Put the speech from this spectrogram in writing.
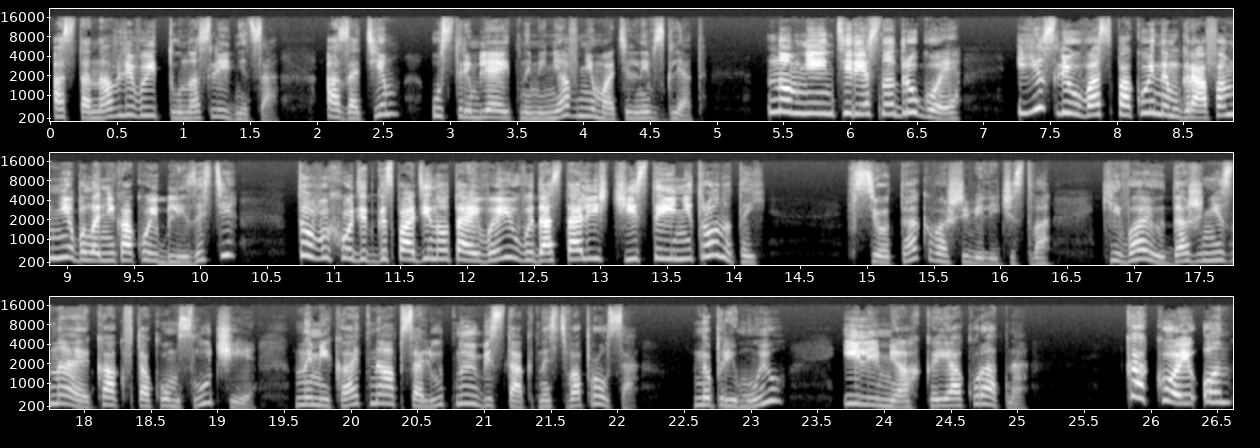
останавливает ту наследница, а затем устремляет на меня внимательный взгляд. Но мне интересно другое. Если у вас с покойным графом не было никакой близости, то, выходит, господину Тайвею вы достались чистой и нетронутой. Все так, ваше величество. Киваю, даже не зная, как в таком случае намекать на абсолютную бестактность вопроса. Напрямую или мягко и аккуратно? Какой он?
